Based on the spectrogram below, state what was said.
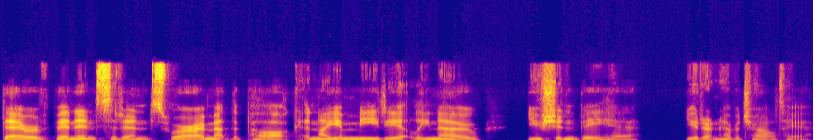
there have been incidents where I'm at the park and I immediately know you shouldn't be here. You don't have a child here.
